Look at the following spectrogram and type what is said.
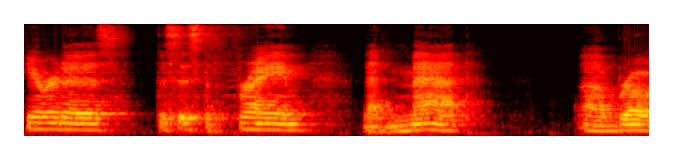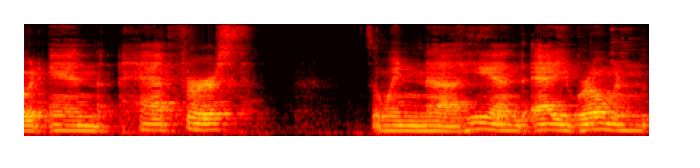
Here it is. This is the frame that Mat uh, in Head First. So when uh, he and Eddie Roman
